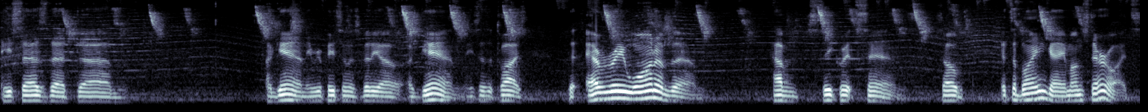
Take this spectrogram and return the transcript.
he says that. Um, again, he repeats in this video again, he says it twice, that every one of them have secret sins. So it's a blame game on steroids.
